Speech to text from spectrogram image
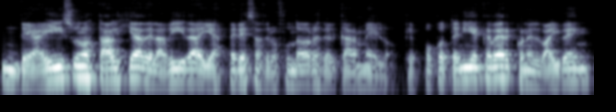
De ahí su nostalgia de la vida y asperezas de los fundadores del Carmelo, que poco tenía que ver con el vaivén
